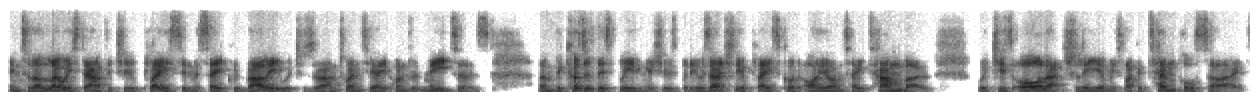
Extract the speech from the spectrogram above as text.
into the lowest altitude place in the Sacred Valley, which was around 2,800 meters, um, because of this breathing issues. But it was actually a place called Ollantaytambo, which is all actually um, it's like a temple site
